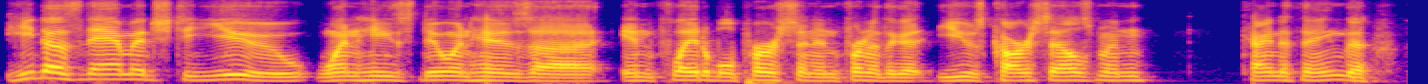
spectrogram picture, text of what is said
he does damage to you when he's doing his uh, inflatable person in front of the used car salesman kind of thing. The That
